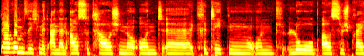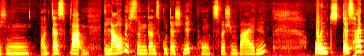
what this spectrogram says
darum, sich mit anderen auszutauschen und äh, Kritiken und Lob auszusprechen. Und das war, glaube ich, so ein ganz guter Schnittpunkt zwischen beiden. Und das hat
